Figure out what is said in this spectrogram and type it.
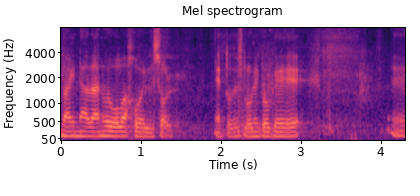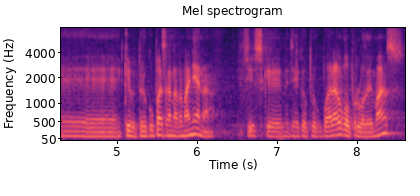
no hay nada nuevo bajo el sol. Entonces, lo único que, eh, que me preocupa es ganar mañana. Si es que me tiene que preocupar algo por lo demás,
